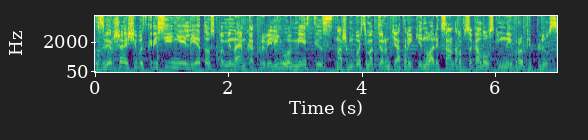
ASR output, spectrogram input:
Завершающее воскресенье лето. Вспоминаем, как провели его вместе с нашим гостем, актером театра и кино Александром Соколовским на Европе+. плюс.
